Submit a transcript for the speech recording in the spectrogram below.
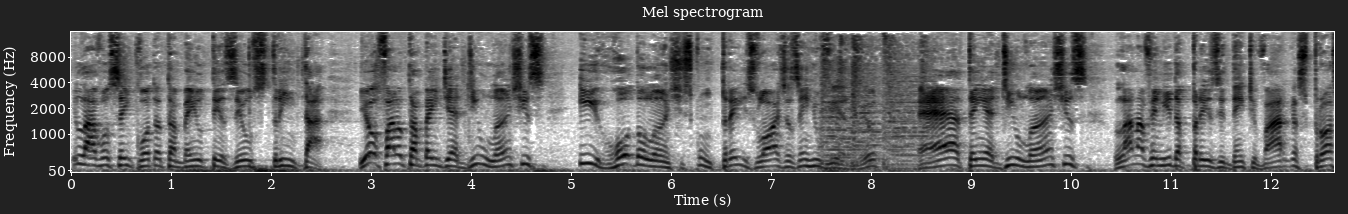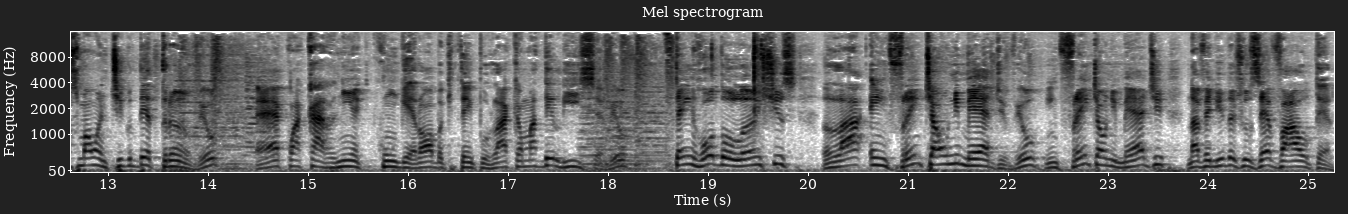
e lá você encontra também o Teseus 30. E eu falo também de Edinho Lanches e Rodolanches, com três lojas em Rio Verde, viu? É, tem Edinho Lanches lá na Avenida Presidente Vargas, próximo ao antigo Detran, viu? É, com a carninha com gueroba que tem por lá, que é uma delícia, viu? Tem Rodolanches lá em frente à Unimed, viu? Em frente à Unimed, na Avenida José Walter.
